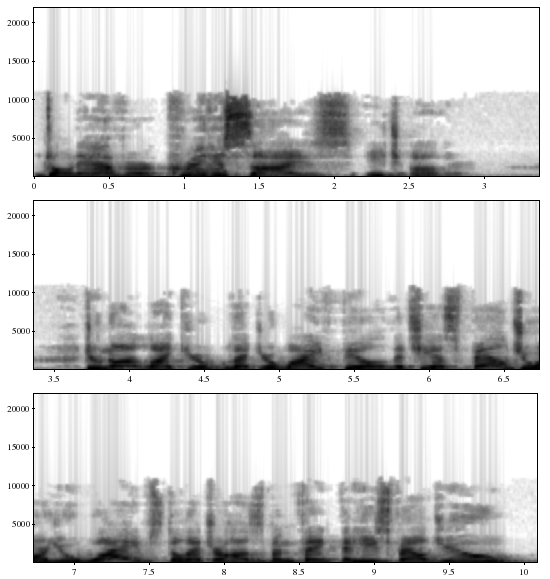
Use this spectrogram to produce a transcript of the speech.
Don't ever criticize each other. Do not like your, let your wife feel that she has failed you or you wives to let your husband think that he's failed you.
